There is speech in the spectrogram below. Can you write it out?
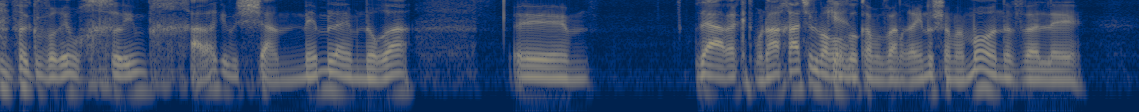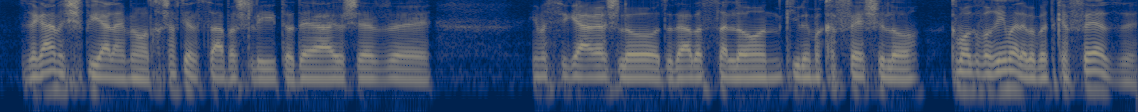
והגברים אוכלים חרא, כי משעמם להם נורא. אמ, זה היה רק תמונה אחת של מרוקו, כן. כמובן, ראינו שם המון, אבל אה, זה גם השפיע עליי מאוד. חשבתי על סבא שלי, אתה יודע, יושב אה, עם הסיגריה שלו, אתה יודע, בסלון, כאילו עם הקפה שלו, כמו הגברים האלה בבית קפה הזה,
